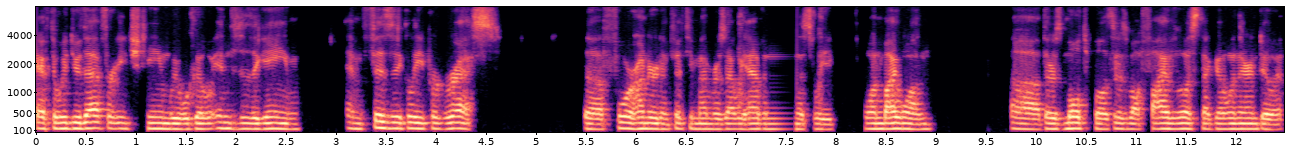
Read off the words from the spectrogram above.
After we do that for each team, we will go into the game and physically progress the 450 members that we have in this league one by one. Uh, there's multiples. There's about five of us that go in there and do it.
